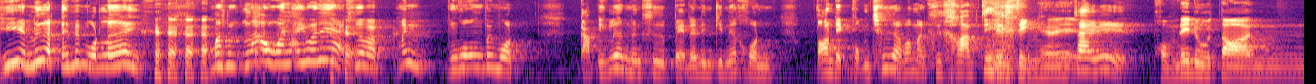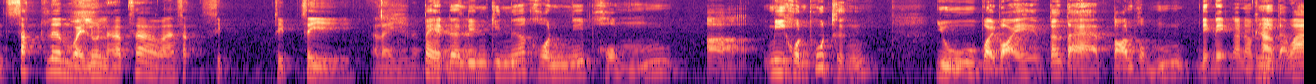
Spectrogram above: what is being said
เฮียเลือดเต็มไปหมดเลย มันเล่าอะไรวะเนี่ย คือแบบมันงงไปหมด กับอีกเรื่องหนึ่งคือเป็ดเดลินกินเนื้อคน ตอนเด็กผมเชื่อว่ามันคือความจริง จริงๆใช่ไหมใช่พี่ ผมได้ดูตอนสักเริ่มวัยรุ่นแล้วครับสักประมาณสักสิบสิบสี่อะไรอย่างเงี้ยเป็ดเดินดินกินเนื้อคนนี้ผมเอ่อมีคนพูดถึงอยู่บ่อยๆ ตั้งแต่ตอนผมเด็กๆแล้วนะพี่แต่ว่า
